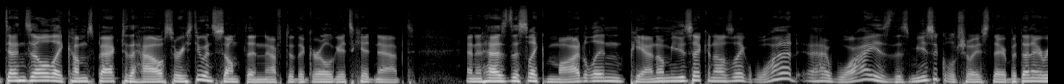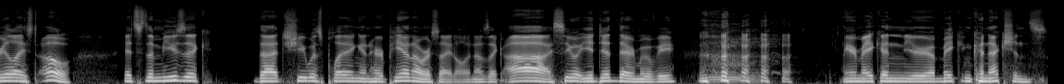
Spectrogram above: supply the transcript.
Denzel like comes back to the house or he's doing something after the girl gets kidnapped, and it has this like maudlin piano music, and I was like, "What? Uh, why is this musical choice there?" But then I realized, oh, it's the music that she was playing in her piano recital, and I was like, "Ah, I see what you did there, movie. Mm. You're making you're uh, making connections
